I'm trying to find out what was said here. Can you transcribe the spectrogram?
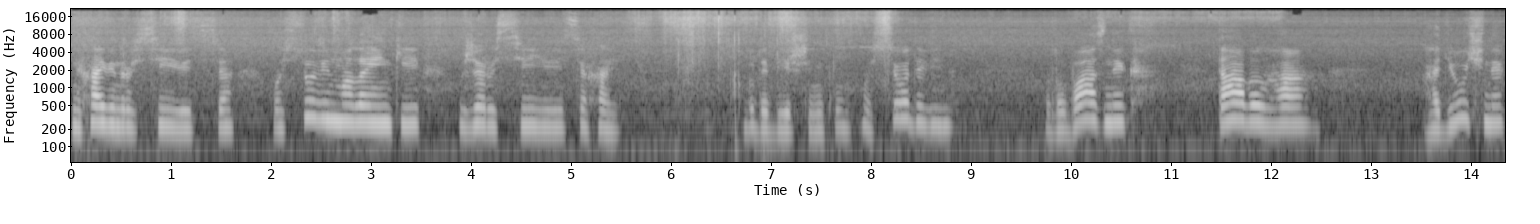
нехай він розсіюється. Ось він маленький, вже розсіюється, хай буде більшенько. Ось сюди він. Лобазник, таволга, гадючник.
